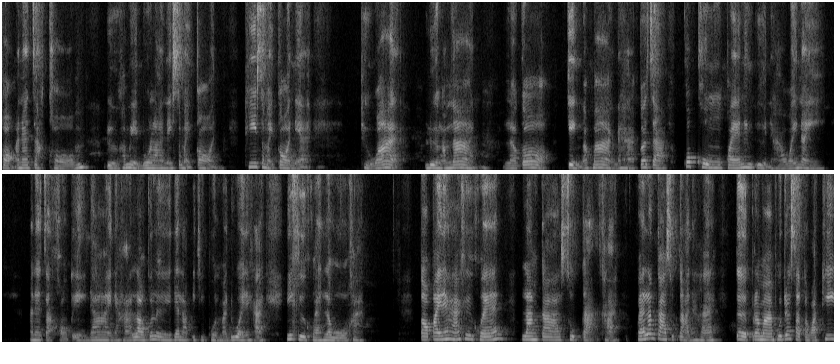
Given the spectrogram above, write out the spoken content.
ของอาณาจักรขอม หรือเขมรโบราณในสมัยก่อน ที่สมัยก่อนเนี่ยถือว่าเรืองอำนาจ แล้วก็เก่งมากๆนะคะ ก็จะควบคุมแคว้นอื่นๆนะคะไว้ใน อาณาจักรของตัวเองได้นะคะ เราก็เลยได้รับอิทธิพลมาด้วยนะคะ นี่คือแคว้นลาโวค่ะ ต่อไปนะคะคือแคว้นลังกาสุกะค่ะ แคว้นลังกาสุกะนะคะ เกิดประมาณพุทธศตวรรษที่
